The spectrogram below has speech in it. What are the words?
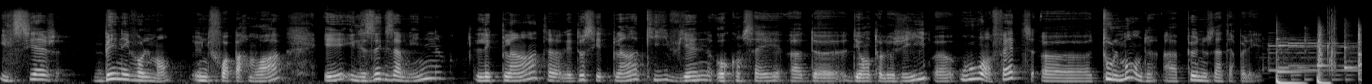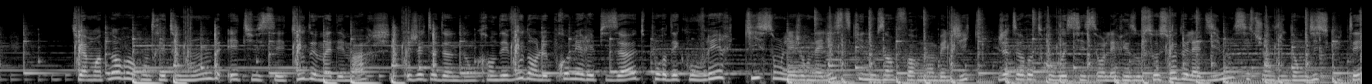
Ils siègent bénévolement une fois par mois et ils examinent les plaintes, les dossiers de plaintes qui viennent au conseil euh, de déontologie, euh, où en fait euh, tout le monde peut nous interpeller. Tu as maintenant rencontré tout le monde et tu sais tout de ma démarche. Je te donne donc rendez-vous dans le premier épisode pour découvrir qui sont les journalistes qui nous informent en Belgique. Je te retrouve aussi sur les réseaux sociaux de la DIM si tu as envie d'en discuter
